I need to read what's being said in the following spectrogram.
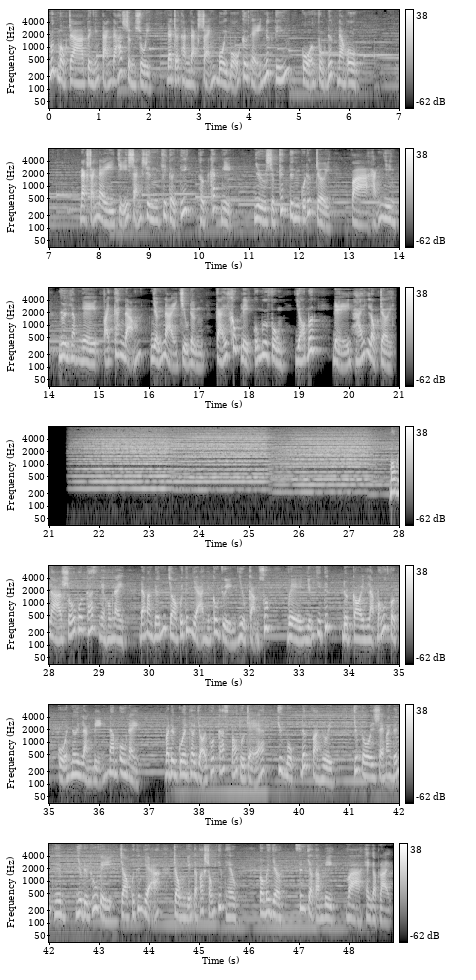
Mứt mọc ra từ những tảng đá sần sùi đã trở thành đặc sản bồi bổ cơ thể nước tiếng của vùng đất Nam Ô. Đặc sản này chỉ sản sinh khi thời tiết thật khắc nghiệt như sự kết tinh của đất trời và hẳn nhiên người làm nghề phải can đảm, nhẫn nại chịu đựng cái khốc liệt của mưa phùn, gió bấc để hái lộc trời. Mong là số podcast ngày hôm nay đã mang đến cho quý thính giả những câu chuyện nhiều cảm xúc về những di tích được coi là báu vật của nơi làng biển Nam Ô này. Và đừng quên theo dõi podcast Báo Tuổi Trẻ, chuyên mục Đất và Người. Chúng tôi sẽ mang đến thêm nhiều điều thú vị cho quý thính giả trong những tập phát sóng tiếp theo. Còn bây giờ, xin chào tạm biệt và hẹn gặp lại.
